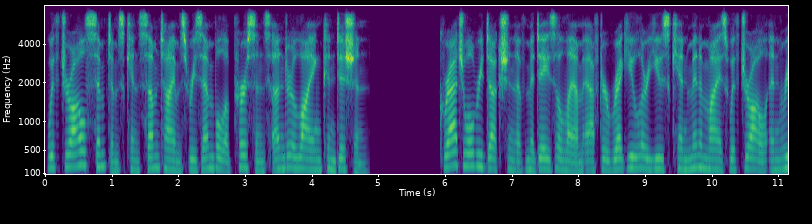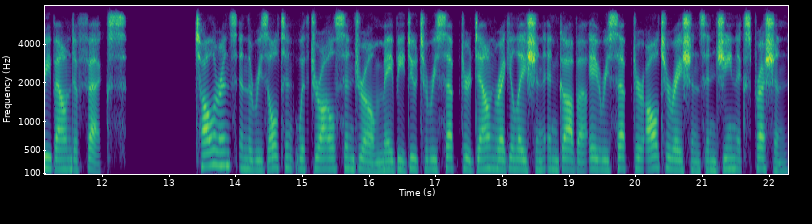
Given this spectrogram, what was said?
Withdrawal symptoms can sometimes resemble a person's underlying condition. Gradual reduction of midazolam after regular use can minimize withdrawal and rebound effects. Tolerance and the resultant withdrawal syndrome may be due to receptor downregulation and GABA-A receptor alterations in gene expression,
